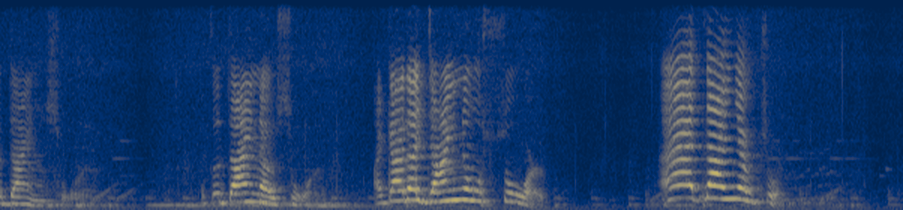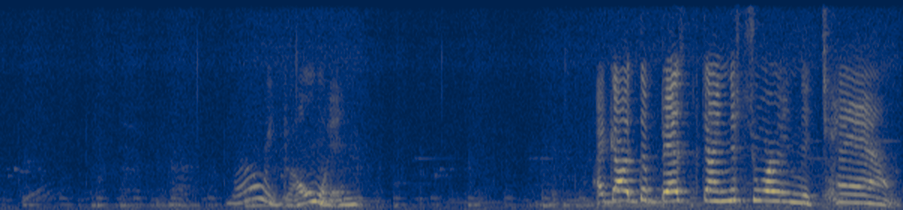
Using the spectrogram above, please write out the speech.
A dinosaur. It's a dinosaur. I got a dinosaur. A dinosaur. Where are we going? I got the best dinosaur in the town.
